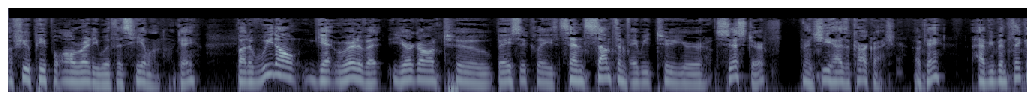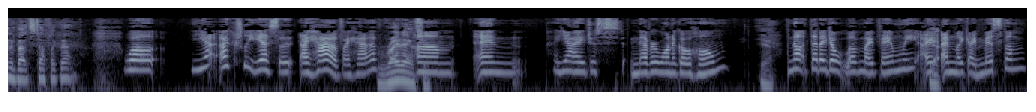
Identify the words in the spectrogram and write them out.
a few people already with this healing. Okay. But if we don't get rid of it, you're going to basically send something maybe to your sister and she has a car crash. Okay. Have you been thinking about stuff like that? Well, yeah. Actually, yes. uh, I have. I have. Right answer. Um. And yeah, I just never want to go home. Yeah. Not that I don't love my family. I Yeah. and like I miss them,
